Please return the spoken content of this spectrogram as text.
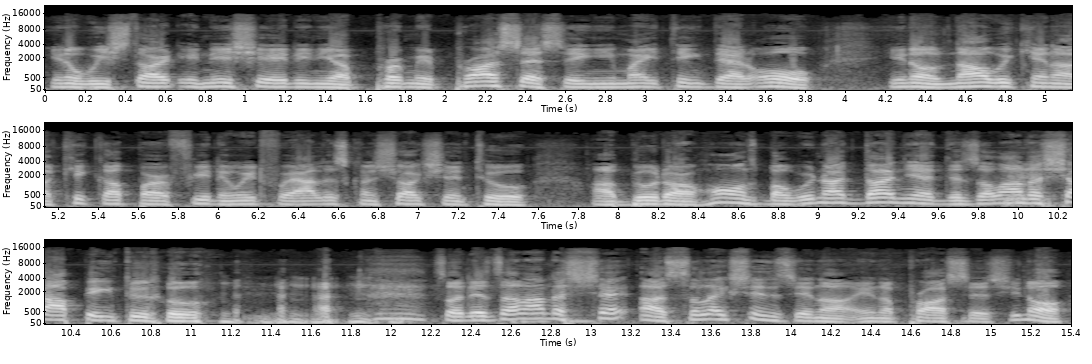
you know we start initiating your permit processing. You might think that oh, you know, now we can uh, kick up our feet and wait for Atlas Construction to uh, build our homes, but we're not done yet. There's a lot of shopping to do. so there's a lot of sh- uh, selections in a in a process. You know,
